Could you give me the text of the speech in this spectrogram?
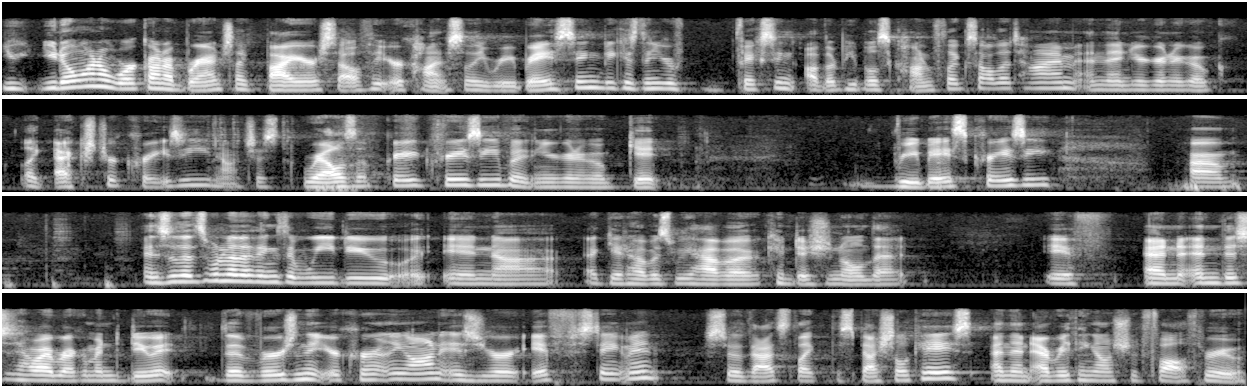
You, you don't want to work on a branch like by yourself that you're constantly rebasing because then you're fixing other people's conflicts all the time and then you're going to go like extra crazy not just rails upgrade crazy but you're going to go git rebase crazy um, And so that's one of the things that we do in uh, at GitHub is we have a conditional that if and and this is how I recommend to do it. The version that you're currently on is your if statement, so that's like the special case, and then everything else should fall through.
